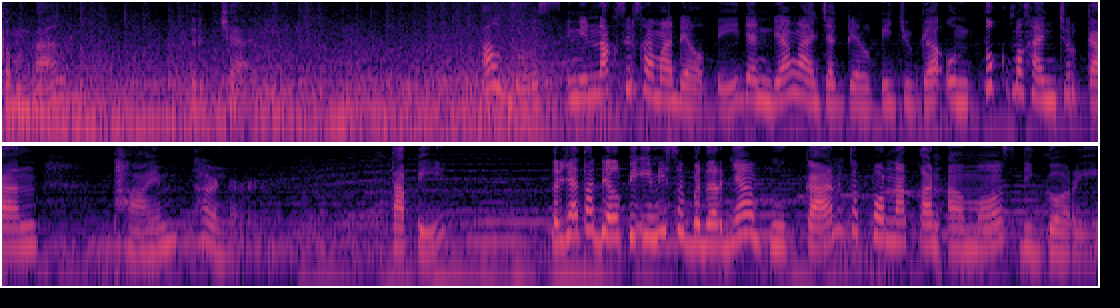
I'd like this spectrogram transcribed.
kembali terjadi. Albus ini naksir sama Delphi dan dia ngajak Delphi juga untuk menghancurkan Time Turner. Tapi Ternyata Delphi ini sebenarnya bukan keponakan Amos di Gori.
